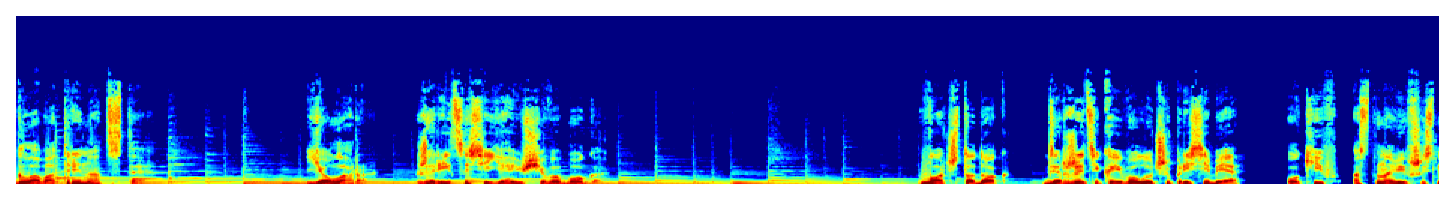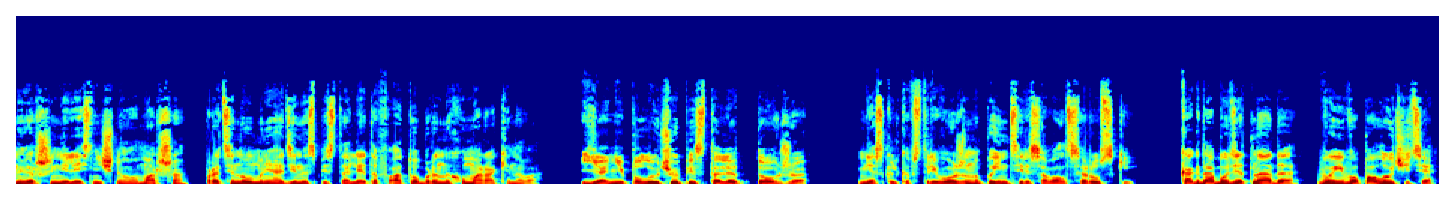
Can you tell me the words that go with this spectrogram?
Глава 13. Йолара, жрица сияющего бога. «Вот что, док, держите-ка его лучше при себе!» О'Кив, остановившись на вершине лестничного марша, протянул мне один из пистолетов, отобранных у Маракинова. «Я не получу пистолет тоже?» Несколько встревоженно поинтересовался русский. «Когда будет надо, вы его получите»,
